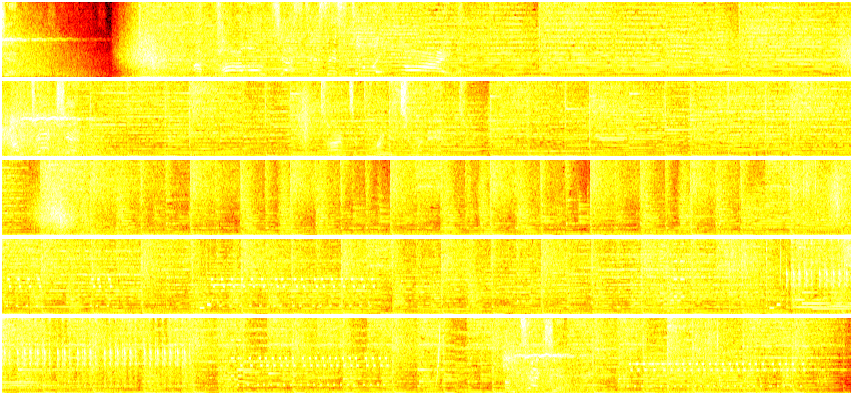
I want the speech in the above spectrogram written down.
Objection! Apollo Justice is doing fine! Objection! Time to bring it to an end. Objection!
